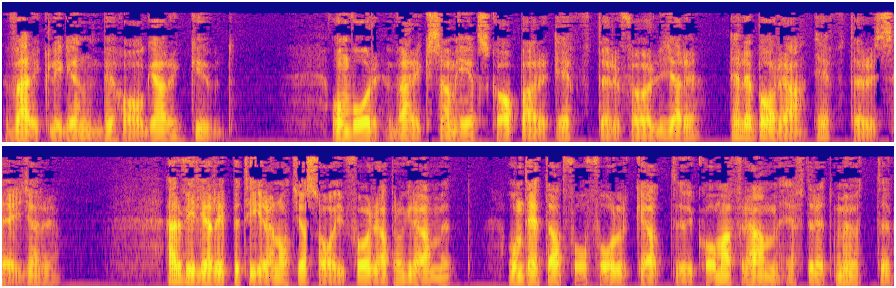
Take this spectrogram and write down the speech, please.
verkligen behagar Gud. Om vår verksamhet skapar efterföljare eller bara eftersägare. Här vill jag repetera något jag sa i förra programmet om detta att få folk att eh, komma fram efter ett möte.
